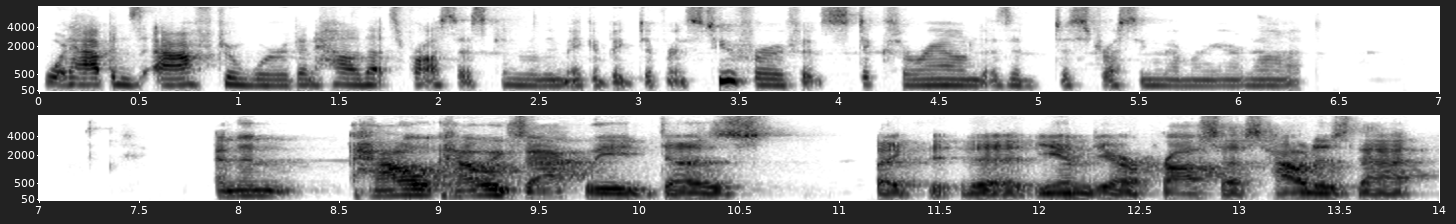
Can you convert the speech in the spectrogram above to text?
What happens afterward and how that's processed can really make a big difference too for if it sticks around as a distressing memory or not. And then how how exactly does like the, the EMDR process? How does that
